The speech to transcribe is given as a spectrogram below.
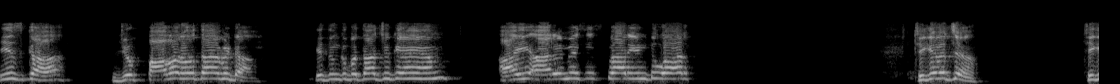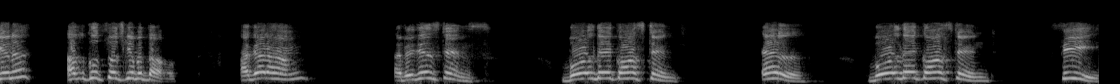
इसका जो पावर होता है बेटा, ये तुमको बता चुके हैं हम I R M S square into R ठीक है बच्चा? ठीक है ना? अब खुद सोच के बताओ। अगर हम रेजिस्टेंस बोल दे कांस्टेंट एल बोल दे कांस्टेंट सी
